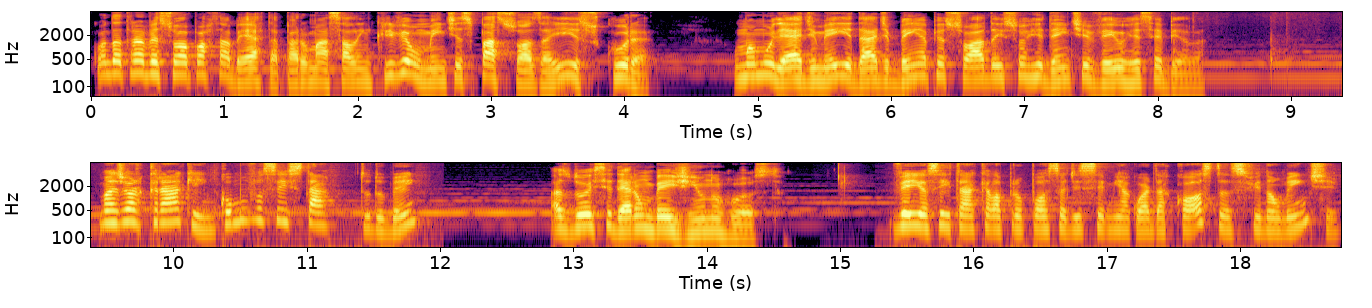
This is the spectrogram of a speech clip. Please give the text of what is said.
Quando atravessou a porta aberta para uma sala incrivelmente espaçosa e escura, uma mulher de meia idade bem apessoada e sorridente veio recebê-la. Major Kraken, como você está? Tudo bem? As duas se deram um beijinho no rosto. Veio aceitar aquela proposta de ser minha guarda-costas, finalmente?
